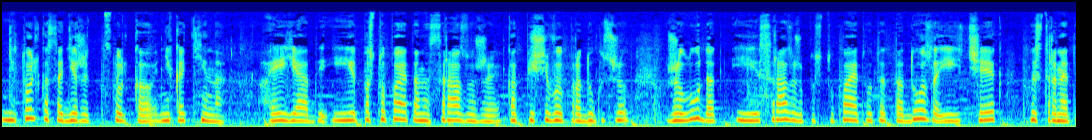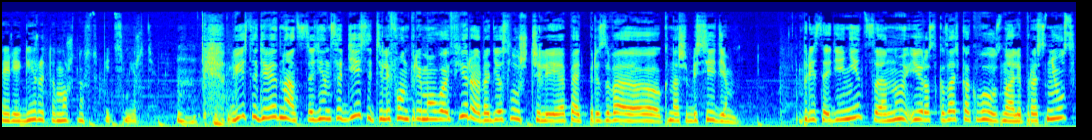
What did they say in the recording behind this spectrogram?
не только содержит столько никотина, а и яды. И поступает она сразу же, как пищевой продукт в желудок, и сразу же поступает вот эта доза, и человек быстро на это реагирует, и может наступить смерть. 219 1110, телефон прямого эфира, радиослушателей опять призываю э, к нашей беседе присоединиться, ну и рассказать, как вы узнали про снюс.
